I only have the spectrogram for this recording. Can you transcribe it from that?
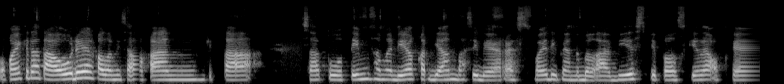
Pokoknya kita tahu deh kalau misalkan kita satu tim sama dia kerjaan pasti beres, pokoknya dependable abis, people skillnya oke, okay.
